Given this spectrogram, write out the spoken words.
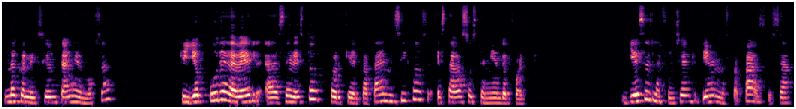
una conexión tan hermosa que yo pude haber, hacer esto porque el papá de mis hijos estaba sosteniendo el fuerte. Y esa es la función que tienen los papás, o sea,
